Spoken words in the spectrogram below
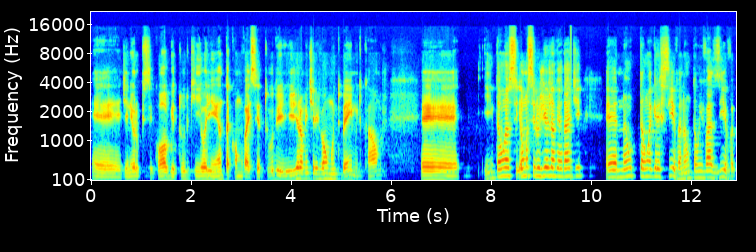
é, de neuropsicólogo e tudo que orienta como vai ser tudo e, e geralmente eles vão muito bem, muito calmos. É, então assim, é uma cirurgia na verdade é, não tão agressiva, não tão invasiva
